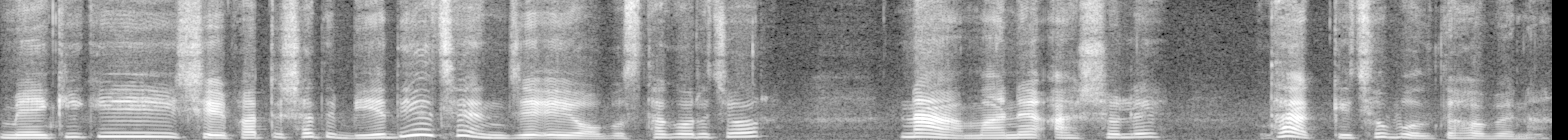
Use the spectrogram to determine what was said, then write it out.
মেয়েকে কি শেফার্টের সাথে বিয়ে দিয়েছেন যে এই অবস্থা করেছে ওর? না মানে আসলে থাক, কিছু বলতে হবে না।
